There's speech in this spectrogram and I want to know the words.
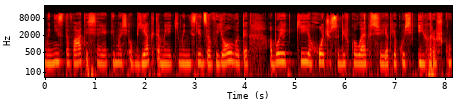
мені здаватися якимось об'єктами, які мені слід завойовувати, або які я хочу собі в колекцію, як якусь іграшку.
